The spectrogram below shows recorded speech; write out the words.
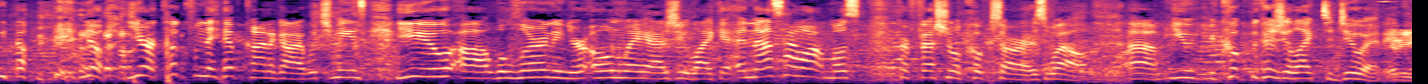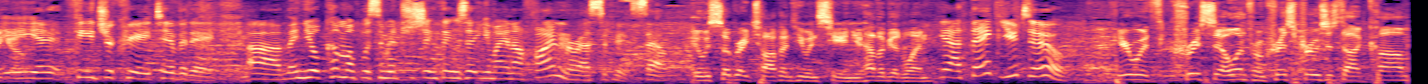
no, no, you're a cook from the hip kind of guy, which means you uh, will learn in your own way as you like it, and that's how most professional cooks are as well. Um, you, you cook because you like to do it. There you it, go. it- it feeds your creativity, um, and you'll come up with some interesting things that you might not find in a recipe. So, It was so great talking to you and seeing you. Have a good one. yeah, thank you too. Here with Chris Owen from ChrisCruises.com.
